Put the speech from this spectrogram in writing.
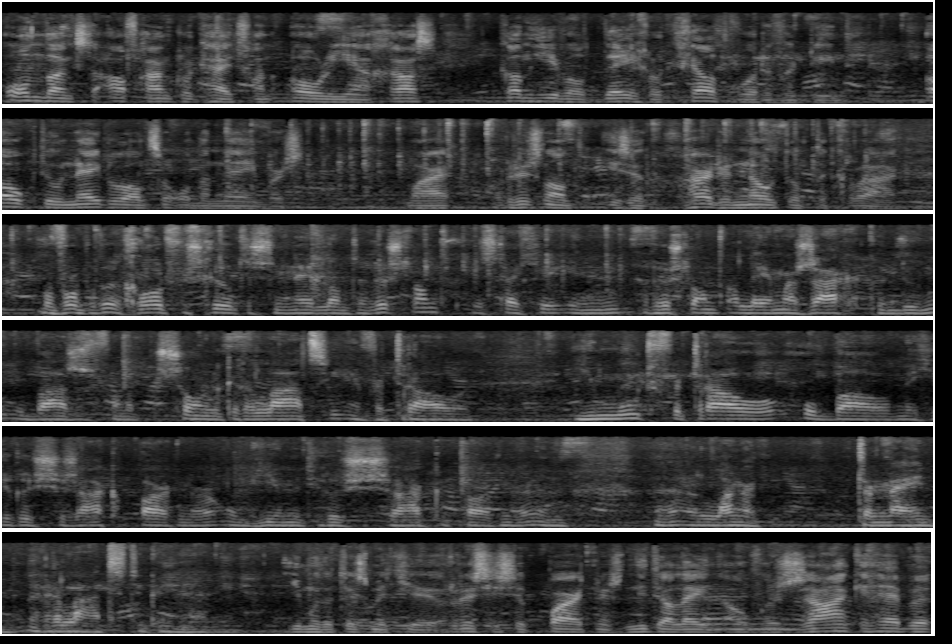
ondanks de afhankelijkheid van olie en gas... kan hier wel degelijk geld worden verdiend. Ook door Nederlandse ondernemers. Maar Rusland is een harde noot om te kraken. Bijvoorbeeld een groot verschil tussen Nederland en Rusland... is dat je in Rusland alleen maar zaken kunt doen op basis van een persoonlijke relatie en vertrouwen. Je moet vertrouwen opbouwen met je Russische zakenpartner... om hier met die Russische zakenpartner een, een lange termijn relatie te kunnen hebben. Je moet het dus met je Russische partners niet alleen over zaken hebben...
